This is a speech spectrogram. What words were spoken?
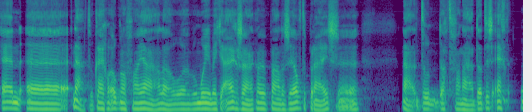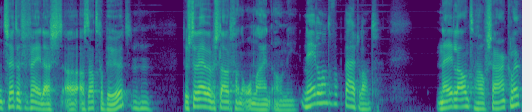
En eh, nou, toen kregen we ook nog van, ja, hallo, eh, bemoei je met je eigen zaken. We bepalen zelf de prijs. Eh, nou, toen dacht ik van, nou, dat is echt ontzettend vervelend als, als dat gebeurt. Dus toen hebben we besloten van online only. Nederland of ook buitenland? Nederland hoofdzakelijk.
